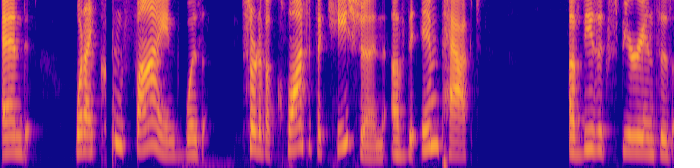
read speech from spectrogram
and what i couldn't find was sort of a quantification of the impact of these experiences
